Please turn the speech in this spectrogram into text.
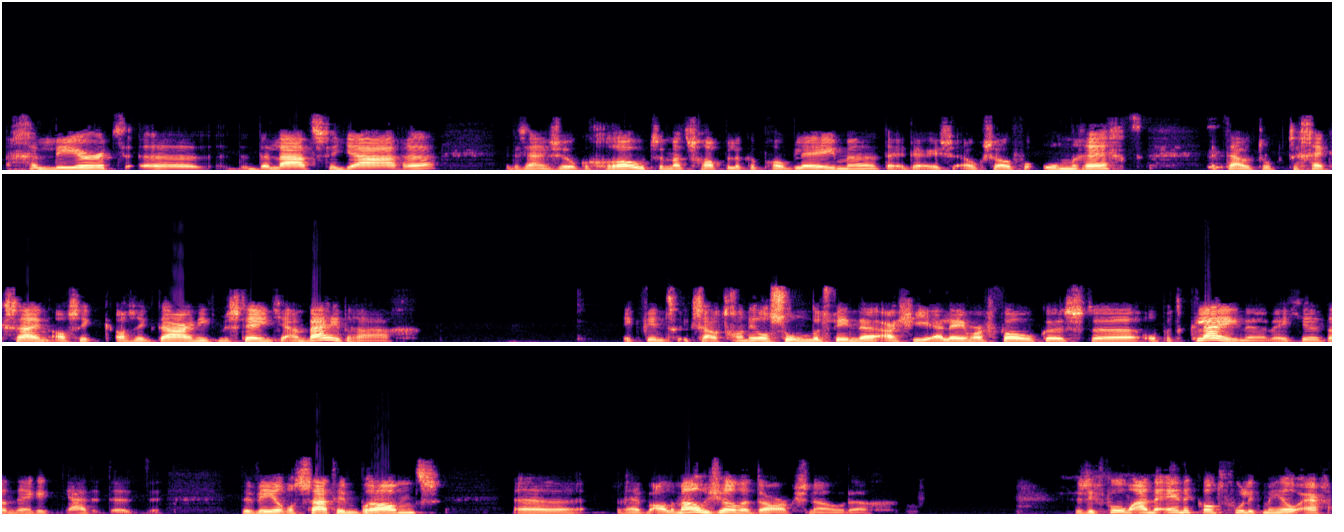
geleerd de, de laatste jaren. Er zijn zulke grote maatschappelijke problemen. Er, er, is ook zoveel onrecht. Het zou toch te gek zijn als ik, als ik daar niet mijn steentje aan bijdraag. Ik, vind, ik zou het gewoon heel zonde vinden als je je alleen maar focust uh, op het kleine. Weet je, dan denk ik, ja, de, de, de wereld staat in brand. Uh, we hebben allemaal Jeanne Darks nodig. Dus ik voel me aan de ene kant voel ik me heel erg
